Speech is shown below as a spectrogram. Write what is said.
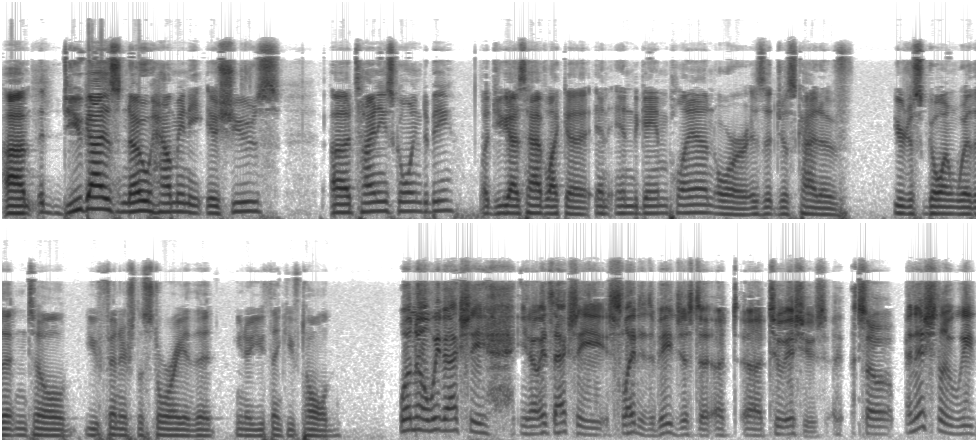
Um, do you guys know how many issues uh, Tiny's going to be? Like, do you guys have like a an end game plan, or is it just kind of you're just going with it until you finish the story that you know you think you've told? Well, no, we've actually, you know, it's actually slated to be just a, a, a two issues. So initially, we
